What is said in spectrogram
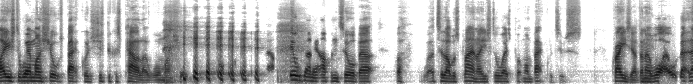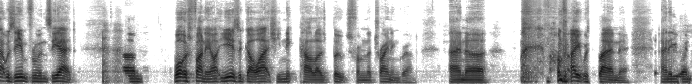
I used to wear my shorts backwards just because Paolo wore my shorts. I've still done it up until about well, well, until I was playing. I used to always put them on backwards. It was crazy. I don't know why. That, that was the influence he had. Um, what was funny? I, years ago, I actually nicked Paolo's boots from the training ground, and uh, my mate was playing there, and he went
